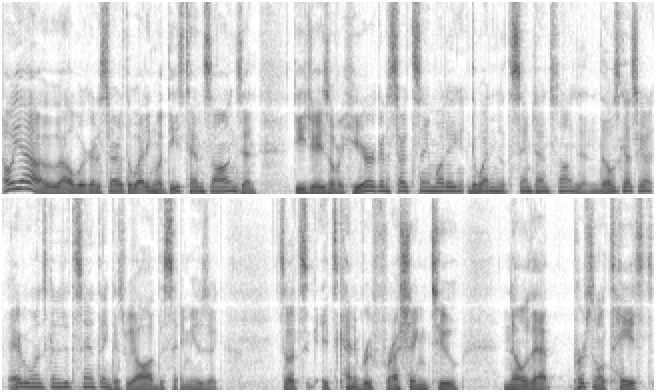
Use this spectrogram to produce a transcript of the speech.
Oh yeah, well we're going to start at the wedding with these ten songs, and DJs over here are going to start the same wedding the wedding with the same ten songs, and those guys are everyone's going to do the same thing because we all have the same music. So it's it's kind of refreshing to know that personal taste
